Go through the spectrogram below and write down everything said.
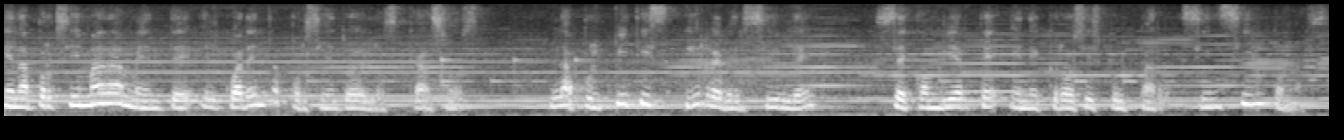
En aproximadamente el 40% de los casos, la pulpitis irreversible se convierte en necrosis pulpar sin síntomas.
